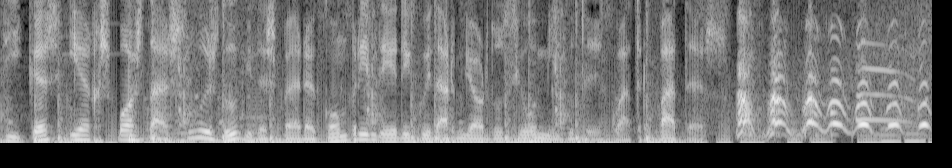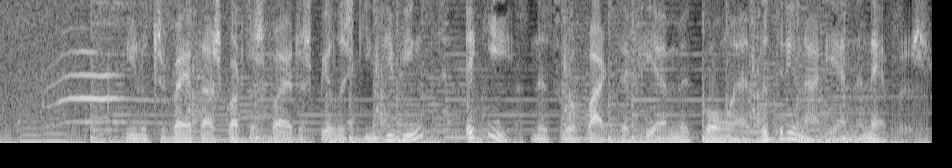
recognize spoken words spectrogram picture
dicas e a resposta às suas dúvidas para compreender e cuidar melhor do seu amigo de quatro patas. Minutos VET às quartas-feiras pelas 15h20, aqui na sua Vagos FM com a veterinária Ana Neves.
